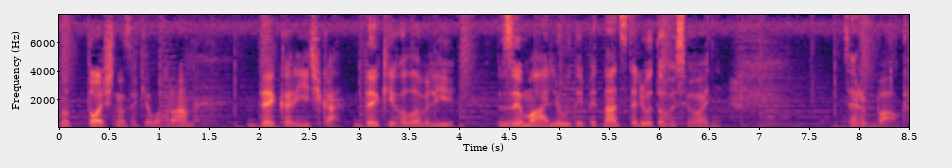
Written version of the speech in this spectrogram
Ну точно за кілограм. Дика річка, дикі головлі. Зима, лютий, 15 лютого сьогодні. Це рибалка.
